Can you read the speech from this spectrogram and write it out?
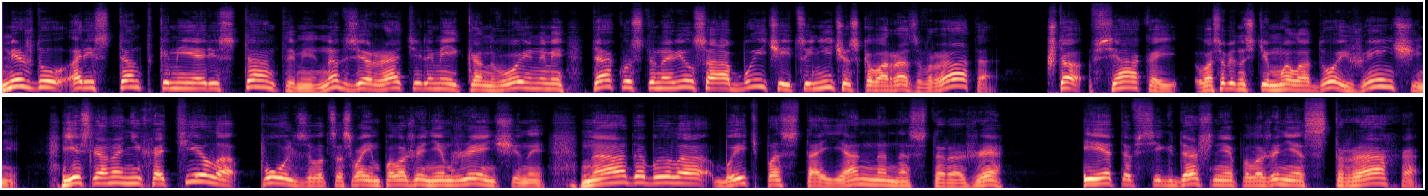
Между арестантками и арестантами, надзирателями и конвойными так установился обычай цинического разврата, что всякой, в особенности молодой женщине, если она не хотела пользоваться своим положением женщины, надо было быть постоянно на стороже. И это всегдашнее положение страха,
